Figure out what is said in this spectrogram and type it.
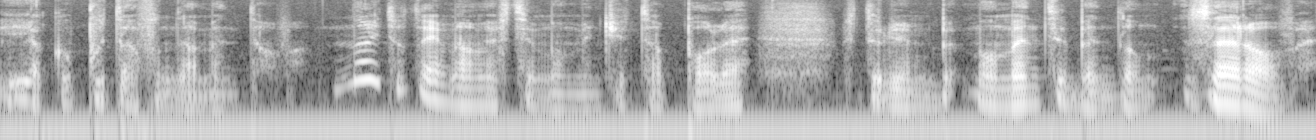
jako płyta fundamentowa. No i tutaj mamy w tym momencie to pole, w którym momenty będą zerowe.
